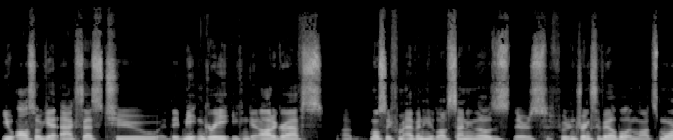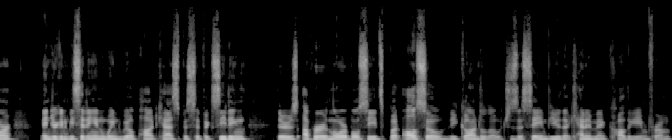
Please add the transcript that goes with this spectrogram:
You also get access to the meet and greet. You can get autographs, uh, mostly from Evan. He loves signing those. There's food and drinks available and lots more. And you're going to be sitting in Winged Wheel Podcast specific seating. There's upper and lower bowl seats, but also the gondola, which is the same view that Ken and Mick called the game from.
